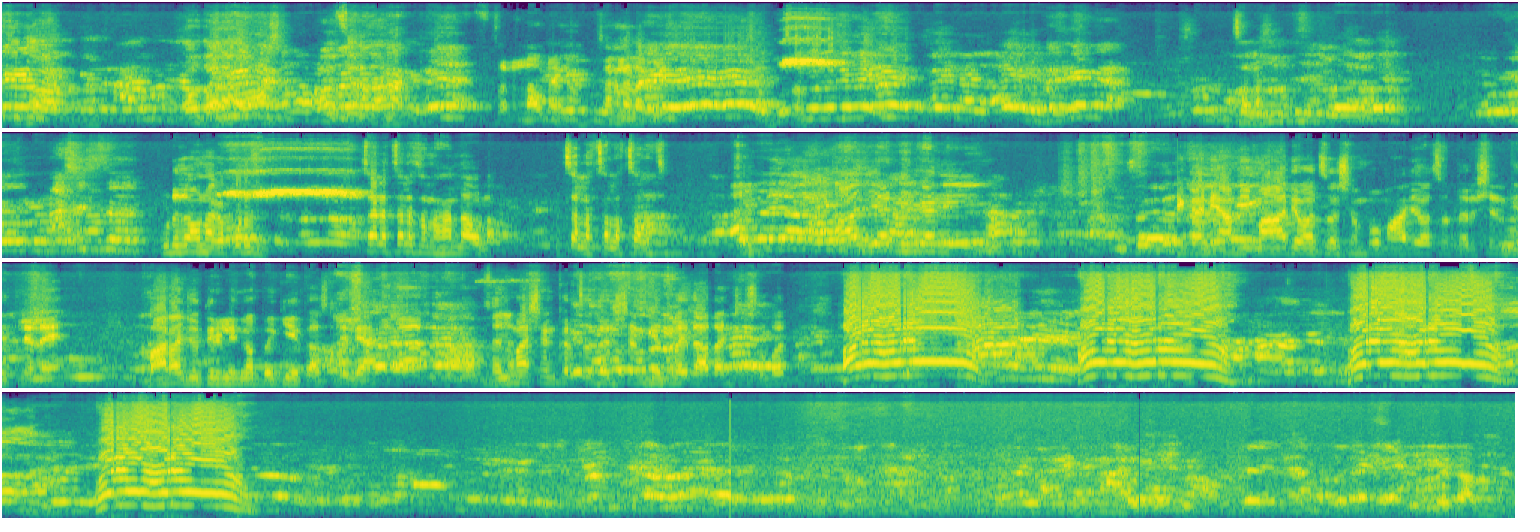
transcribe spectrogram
चला ना. चांगला लागलाय चला. पुढे जाऊ नका परत चला चला चला हा लावला. चला चला चला चला. आज या ठिकाणी ठिकाणी आम्ही महादेवाचं शंभू महादेवाचं दर्शन घेतलेलं आहे. बारा ज्योतिर्लिंगापैकी एक असलेल्या भीमाशंकरचं दर्शन घेतलंय दादांच्या सोबत. हर हर! हर हर! हर हर! हर हर! दादा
